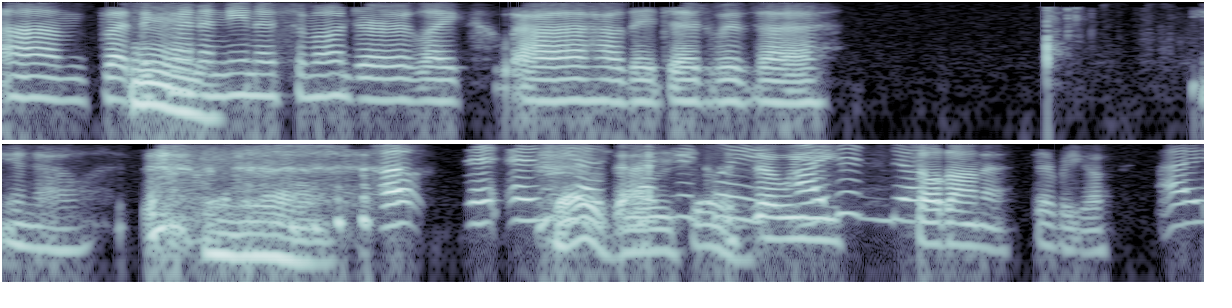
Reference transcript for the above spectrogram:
um but the Hmm. kind of Nina Simone like uh how they did with uh you know Oh, and, and That yeah, was really technically, Zoe I didn't know. Saldana there we go I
